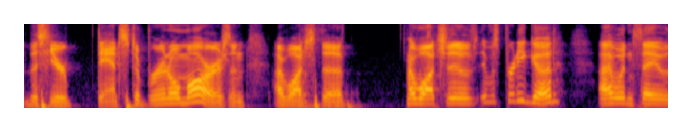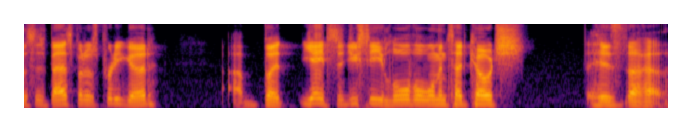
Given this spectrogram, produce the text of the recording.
this year, danced to Bruno Mars, and I watched the, I watched it. It was, it was pretty good. I wouldn't say it was his best, but it was pretty good. Uh, but Yates, did you see Louisville women's head coach his uh,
